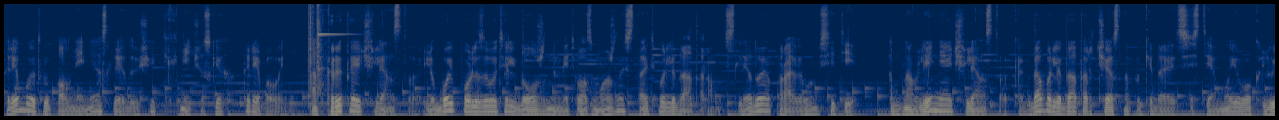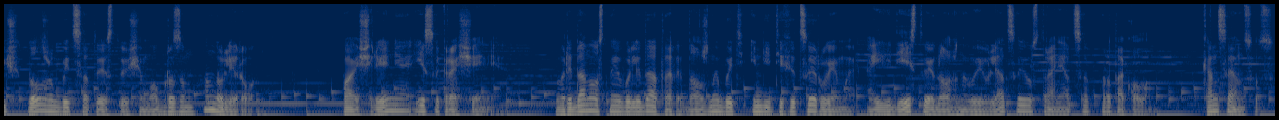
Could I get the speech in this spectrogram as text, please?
требует выполнения следующих технических требований. Открытое членство. Любой пользователь должен иметь возможность стать валидатором, следуя правилам сети. Обновление членства. Когда валидатор честно покидает систему, его ключ должен быть соответствующим образом аннулирован. Поощрение и сокращение. Вредоносные валидаторы должны быть идентифицируемы, а их действия должны выявляться и устраняться протоколом. Консенсус.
